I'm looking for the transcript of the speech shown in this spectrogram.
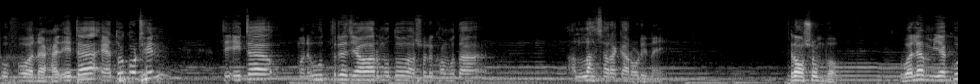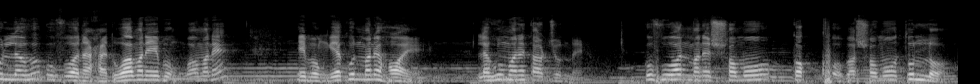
কুফুয়ান আহাদ। এটা এত কঠিন যে এটা মানে উতরে যাওয়ার মতো আসলে ক্ষমতা আল্লাহ ছাড়া কারোরই নাই। এটা অসম্ভব। ওয়ালাম ইয়াকুল্লাহু কুফুয়ান আহাদ। ওয়া মানে এবং, ওয়া মানে এবং। ইয়াকুন মানে হয়, লাহু মানে তার জন্য। কুফুয়ান মানে সমকক্ষ বা সমতুল্য।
